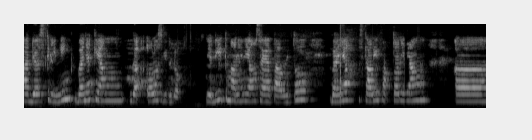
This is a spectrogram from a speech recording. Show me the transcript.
ada screening banyak yang nggak lolos gitu dok jadi kemarin yang saya tahu itu banyak sekali faktor yang uh,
